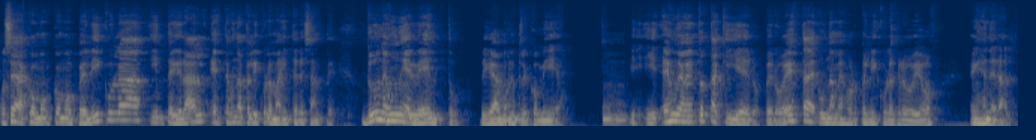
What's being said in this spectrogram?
O sea, como, como película integral, esta es una película más interesante. Dune es un evento, digamos, entre comillas. Y, es un evento taquillero, pero esta es una mejor película, creo yo, en general.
